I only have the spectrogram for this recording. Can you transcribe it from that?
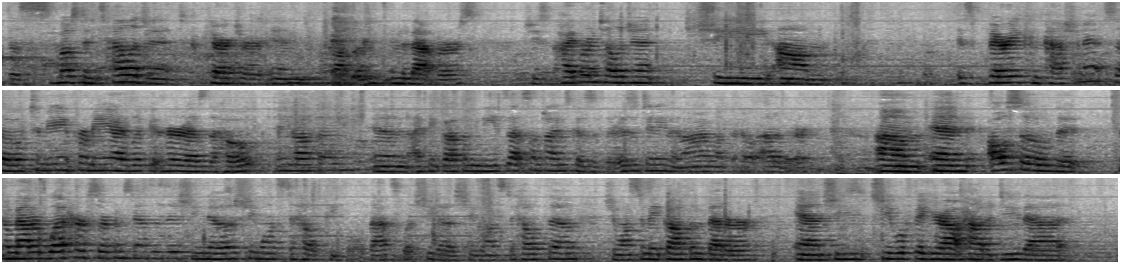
the most intelligent character in Gotham, in the Batverse. She's hyper intelligent. She um, is very compassionate. So to me, for me, I look at her as the hope in Gotham, and I think Gotham needs that sometimes because if there isn't any, then I want the hell out of there. Um, and also that no matter what her circumstances is, she knows she wants to help people. That's what she does. She wants to help them. She wants to make Gotham better, and she she will figure out how to do that,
